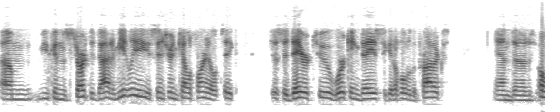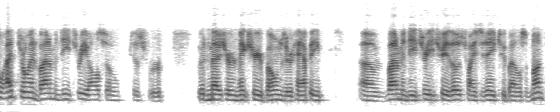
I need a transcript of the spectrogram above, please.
Um, you can start the diet immediately. Since you're in California, it'll take just a day or two working days to get a hold of the products. And uh, oh, I'd throw in vitamin D3 also, just for good measure, and make sure your bones are happy. Uh, vitamin D3, three of those twice a day, two bottles a month.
